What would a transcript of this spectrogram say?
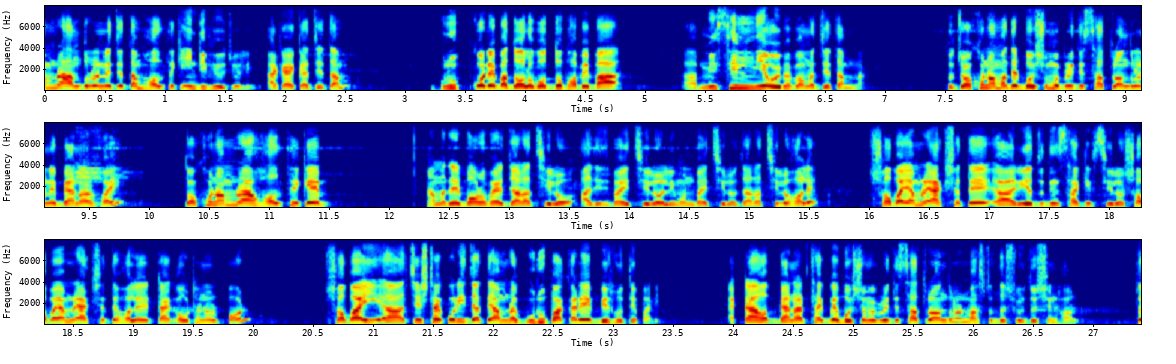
আমরা আন্দোলনে যেতাম, হল থেকে ইন্ডিভিজুয়ালি একা একা যেতাম। গ্রুপ করে বা দলবদ্ধভাবে বা মিছিল নিয়ে ওইভাবে আমরা যেতাম না। তো যখন আমাদের বৈষম্য বিরোধী ছাত্র আন্দোলনে ব্যানার হয়, তখন আমরা হল থেকে আমাদের বড় ভাই যারা ছিল, আজিজ ভাই ছিল, লিমন ভাই ছিল, যারা ছিল হলে সবাই আমরা একসাথে রিয়াজুদ্দিন সাকিব ছিল, সবাই আমরা একসাথে হলে টাকা ওঠানোর পর সবাই চেষ্টা করি যাতে আমরা গ্রুপ আকারে বের হতে পারি। একটা ব্যানার থাকবে বৈষম্য বিরোধী ছাত্র আন্দোলন মাস্টারদা সূর্য সেন হল। তো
